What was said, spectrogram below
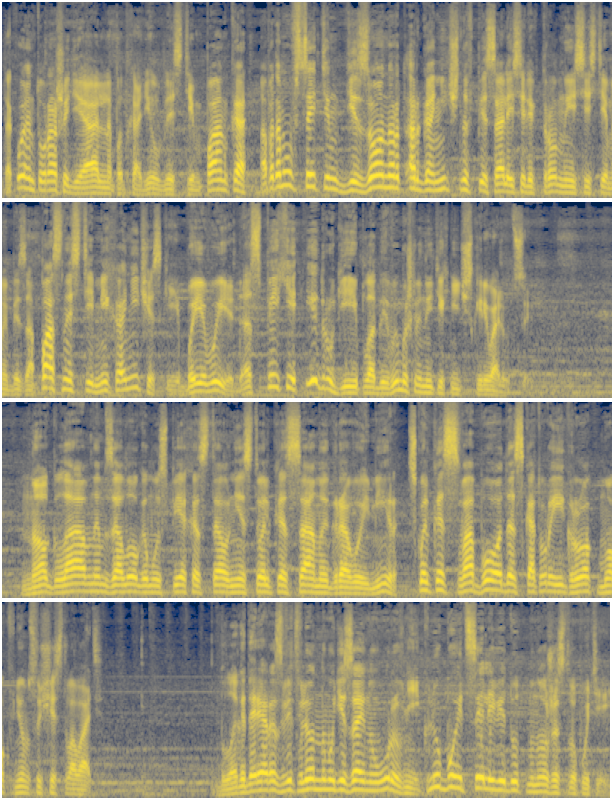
Такой антураж идеально подходил для стимпанка, а потому в сеттинг Dishonored органично вписались электронные системы безопасности, механические, боевые доспехи и другие плоды вымышленной технической революции. Но главным залогом успеха стал не столько сам игровой мир, сколько свобода, с которой игрок мог в нем существовать. Благодаря разветвленному дизайну уровней к любой цели ведут множество путей.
